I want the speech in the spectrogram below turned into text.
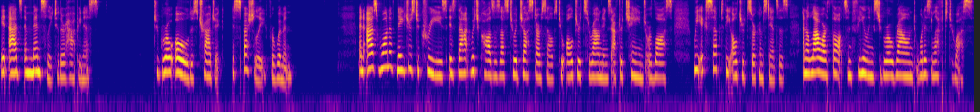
It adds immensely to their happiness. To grow old is tragic, especially for women and as one of nature's decrees is that which causes us to adjust ourselves to altered surroundings after change or loss, we accept the altered circumstances and allow our thoughts and feelings to grow round what is left to us.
